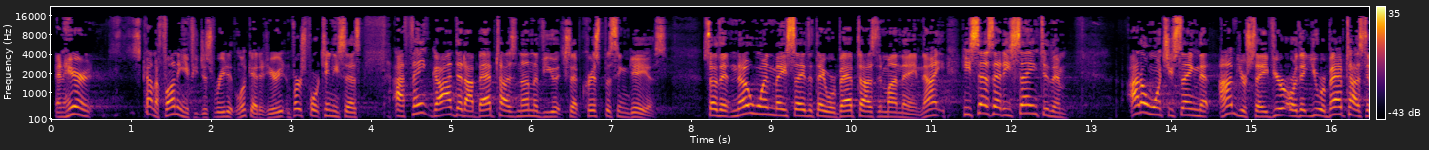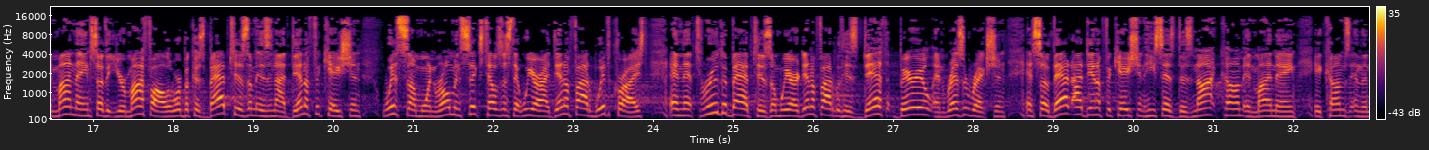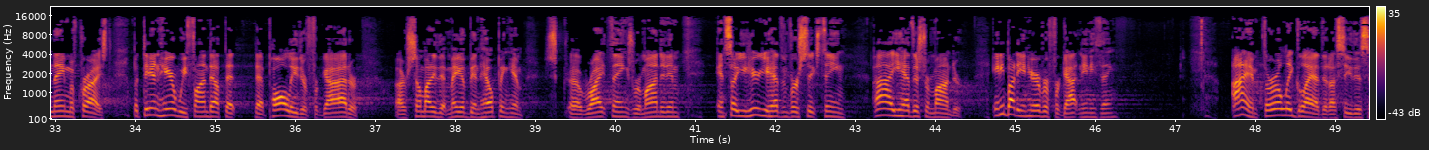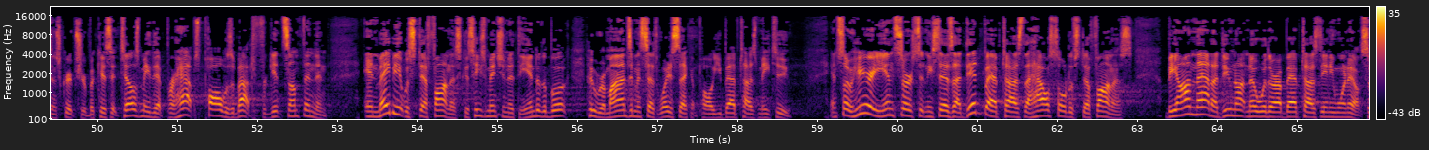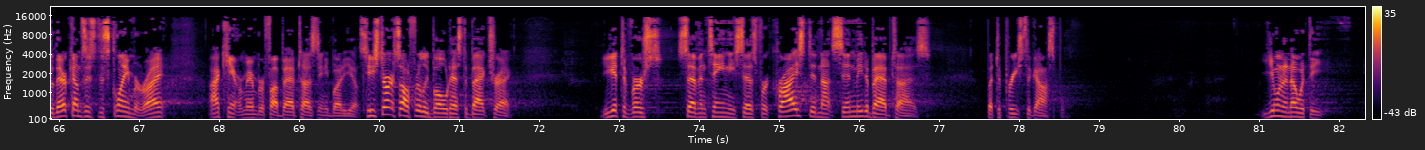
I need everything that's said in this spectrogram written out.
And here, it's kind of funny if you just read it and look at it here. In verse 14, he says, I thank God that I baptized none of you except Crispus and Gaius, so that no one may say that they were baptized in my name. Now, he says that he's saying to them, I don't want you saying that I'm your Savior or that you were baptized in my name so that you're my follower because baptism is an identification with someone. Romans 6 tells us that we are identified with Christ and that through the baptism we are identified with His death, burial, and resurrection. And so that identification, he says, does not come in my name. It comes in the name of Christ. But then here we find out that, that Paul either forgot or, or somebody that may have been helping him uh, write things reminded him. And so you hear you have in verse 16, ah, you have this reminder. Anybody in here ever forgotten anything? I am thoroughly glad that I see this in Scripture because it tells me that perhaps Paul was about to forget something and, and maybe it was Stephanas because he's mentioned at the end of the book who reminds him and says, wait a second, Paul, you baptized me too. And so here he inserts it and he says, I did baptize the household of Stephanas. Beyond that, I do not know whether I baptized anyone else. So there comes his disclaimer, right? I can't remember if I baptized anybody else. He starts off really bold, has to backtrack. You get to verse 17, he says, For Christ did not send me to baptize, but to preach the gospel. You want to know what the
